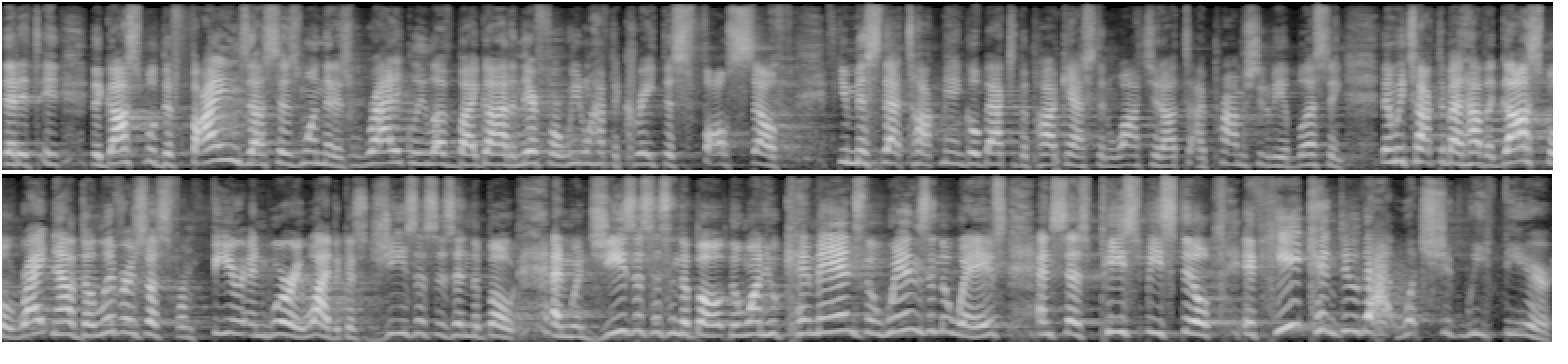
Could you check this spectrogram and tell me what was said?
that it, it the gospel defines us as one that is radically loved by God, and therefore we don't have to create this false self you missed that talk, man, go back to the podcast and watch it. I promise you to be a blessing. Then we talked about how the gospel right now delivers us from fear and worry. Why? Because Jesus is in the boat. And when Jesus is in the boat, the one who commands the winds and the waves and says, Peace be still, if he can do that, what should we fear?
